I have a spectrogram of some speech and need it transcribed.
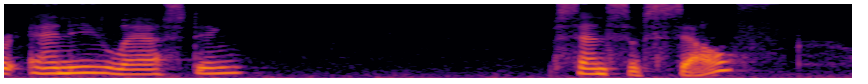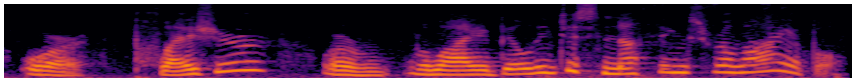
for any lasting sense of self or pleasure or reliability. Just nothing's reliable.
